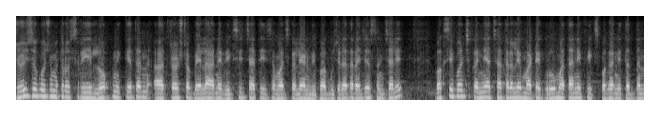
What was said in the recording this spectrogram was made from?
જોઈ શકો છો મિત્રો, શ્રી લોક નિકેતન ટ્રસ્ટ, બેલા અને વિકસિત જાતિ સમાજ કલ્યાણ વિભાગ ગુજરાત રાજ્ય સંચાલિત બક્ષીપંચ કન્યા છાત્રાલય માટે ગૃહમાતાની ફિક્સ પગારની તદ્દન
